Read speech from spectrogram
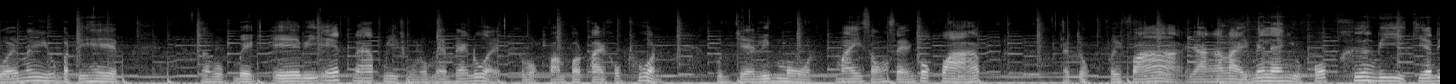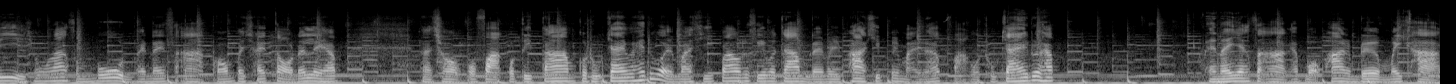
วยไม่มีอุบัติเหตุ ระบบเบรก ABS นะครับ มีถุงลมแอร์แบ็กด้วย ระบบความปลอดภัยครบถ้วนกุญแจรีโมทไม่2 0 0 0 0 0กว่าครับ กระจกไฟฟ้า ยางอะไหล่ไม่แรงอยู่ครบ เครื่องดี เกียร์ดี ช่วงล่างสมบูรณ์ ภายในสะอาด พร้อมไปใช้ต่อได้เลยครับ ถ้าชอบก็ฝากกดติดตาม กดถูกใจไว้ให้ด้วย มาชี้เป้าหรือซื้อประจำได้ไม่พลาดคลิปใหม่ๆนะครับ ฝากกดถูกใจให้ด้วยครับ ภายในยังสะอาดครับเบาะผ้าเดิมๆไม่ขาด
